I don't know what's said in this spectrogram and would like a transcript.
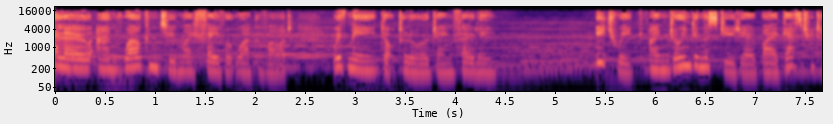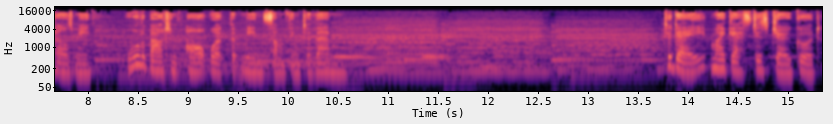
Hello, and welcome to my favourite work of art, with me, Dr. Laura Jane Foley. Each week, I'm joined in the studio by a guest who tells me all about an artwork that means something to them. Today, my guest is Jo Good,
